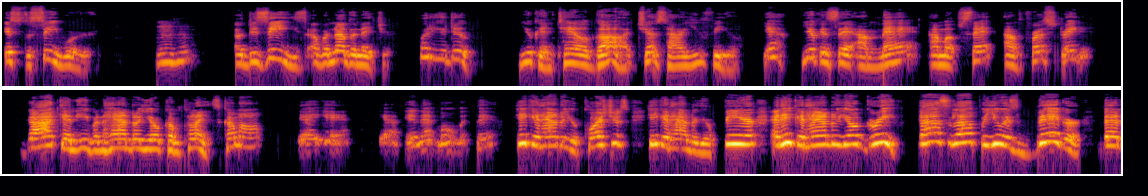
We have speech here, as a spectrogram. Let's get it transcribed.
it's the C word, mm-hmm. a disease of another nature, what do you do? You can tell God just how you feel. Yeah, you can say, I'm mad, I'm upset, I'm frustrated, God can even handle your complaints. Come on. Yeah, can. Yeah, in that moment there. He can handle your questions, he can handle your fear, and he can handle your grief. God's love for you is bigger than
